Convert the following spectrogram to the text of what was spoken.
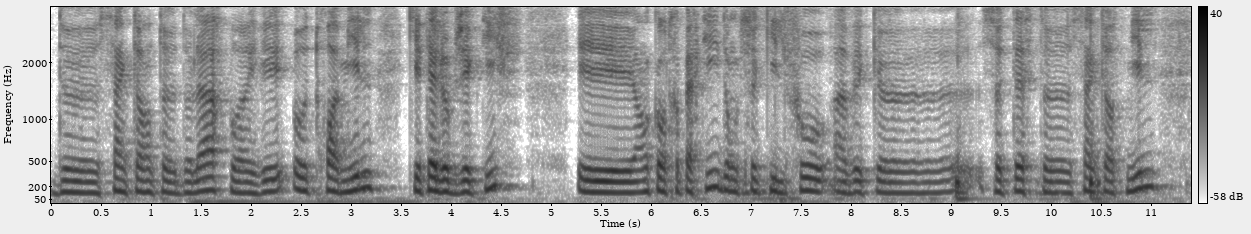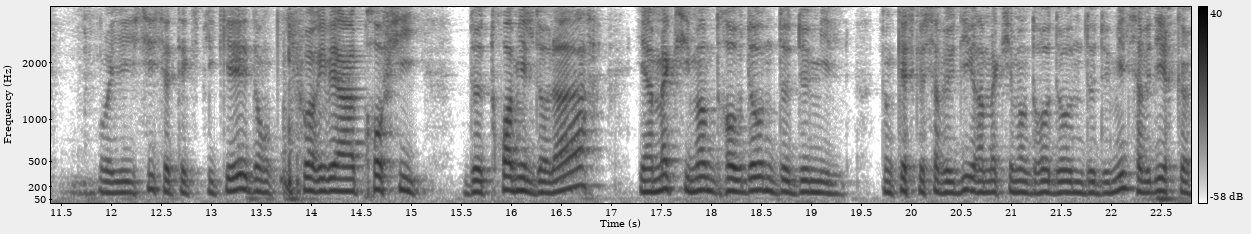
de 50 dollars pour arriver aux 3000 qui était l'objectif et en contrepartie donc ce qu'il faut avec euh, ce test 50 000 vous voyez ici c'est expliqué donc il faut arriver à un profit de 3000 dollars et un maximum drawdown de 2000. Donc qu'est-ce que ça veut dire un maximum drawdown de 2000 Ça veut dire que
